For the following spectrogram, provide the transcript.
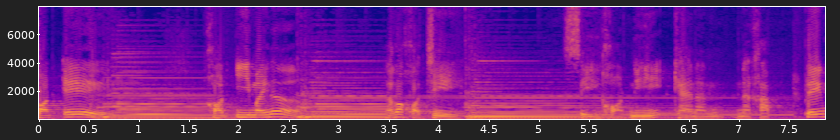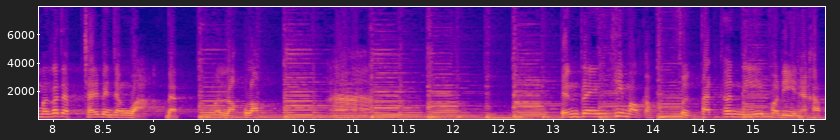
คอร์ด A คอร์ด E minor แล้วก็คอร์ด G 4 คอร์ดนี้แค่นั้นนะครับ เพลงมันก็จะใช้เป็นจังหวะแบบเหมือนล็อกล็อกอ่าเป็นเพลงที่เหมาะกับฝึกแพทเทิร์นนี้พอดีนะครับ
